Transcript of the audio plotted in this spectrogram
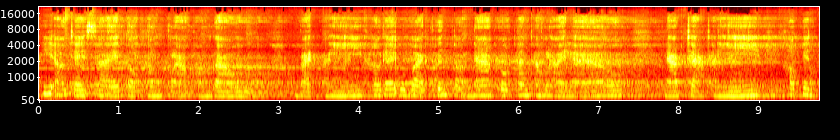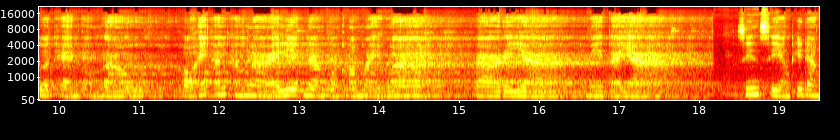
ที่เอาใจใส่ต่อคำกล่าวของเรา บัดนี้เขาได้อุบัติขึ้นต่อหน้าพวกท่านทั้งหลายแล้ว นับจากนี้เขาเป็นตัวแทนของเรา ขอให้ท่านทั้งหลายเรียกนามของเขาใหม่ว่า อาริยา เมตายา สิ้นเสียงที่ดัง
